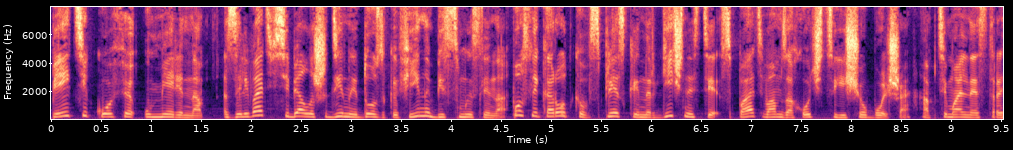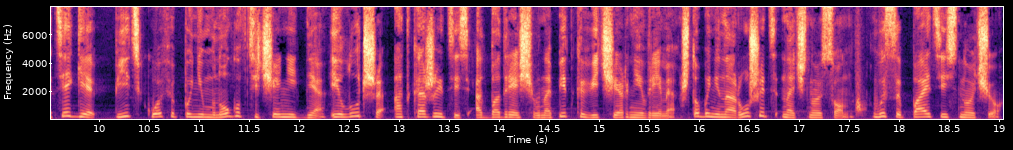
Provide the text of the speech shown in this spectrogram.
Пейте кофе умеренно. Заливать в себя лошадиные дозы кофеина бессмысленно. После короткого всплеска энергичности спать вам захочется еще больше. Оптимальная стратегия – пить кофе понемногу в течение дня. И лучше от Откажитесь от бодрящего напитка в вечернее время, чтобы не нарушить ночной сон. Высыпайтесь ночью.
